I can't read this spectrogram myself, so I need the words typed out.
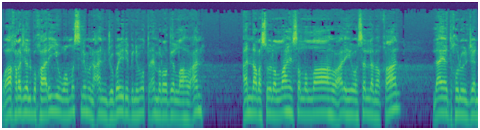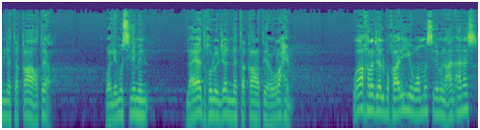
وأخرج البخاري ومسلم عن جبير بن مطعم رضي الله عنه أن رسول الله صلى الله عليه وسلم قال لا يدخل الجنة قاطع. ولمسلم لا يدخل الجنة قاطع رحم. وأخرج البخاري ومسلم عن أنس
